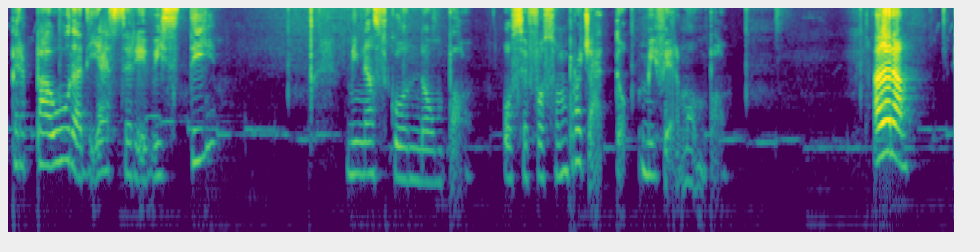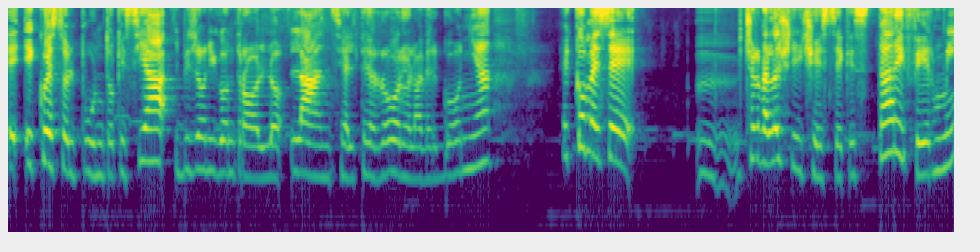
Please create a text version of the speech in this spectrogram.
Per paura di essere visti, mi nascondo un po'. O se fosse un progetto, mi fermo un po'. Allora, e, e questo è il punto, che sia il bisogno di controllo, l'ansia, il terrore o la vergogna, è come se mm, il cervello ci dicesse che stare fermi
